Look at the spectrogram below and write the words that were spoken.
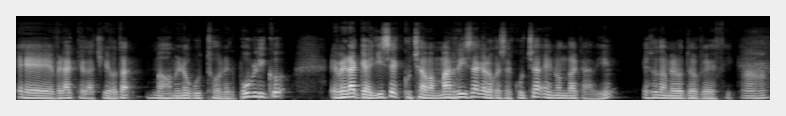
eh, Es verdad que la chirigota más o menos gustó en el público. Es verdad que allí se escuchaba más risa que lo que se escucha en Onda Cádiz. ¿eh? Eso también lo tengo que decir. Ajá.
